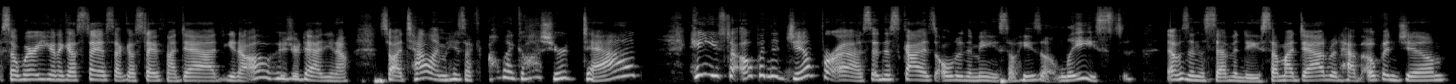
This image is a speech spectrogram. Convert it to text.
so where are you going to go stay? I said, go stay with my dad. You know, oh, who's your dad? You know, so I tell him, he's like, oh my gosh, your dad. He used to open the gym for us, and this guy is older than me, so he's at least that was in the seventies. So my dad would have open gym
